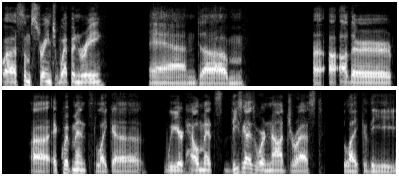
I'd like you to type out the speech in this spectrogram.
Uh, some strange weaponry and um, uh, other uh, equipment like uh, weird helmets. These guys were not dressed like the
